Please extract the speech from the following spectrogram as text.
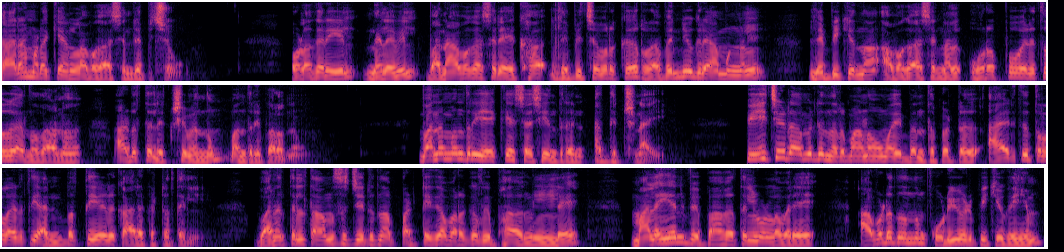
കരമടയ്ക്കാനുള്ള അവകാശം ലഭിച്ചു. ഒളകരയിൽ നിലവിൽ വനാവകാശ രേഖ ലഭിച്ചവർക്ക് റവന്യൂ ഗ്രാമങ്ങൾ ലഭിക്കുന്ന അവകാശങ്ങൾ ഉറപ്പുവരുത്തുക എന്നതാണ് അടുത്ത ലക്ഷ്യമെന്നും മന്ത്രി പറഞ്ഞു. വനമന്ത്രി എ കെ ശശീന്ദ്രൻ അധ്യക്ഷനായി. പീച്ചി ഡാമിന്റെ നിർമ്മാണവുമായി ബന്ധപ്പെട്ട് ആയിരത്തി തൊള്ളായിരത്തി അൻപത്തിയേഴ് കാലഘട്ടത്തിൽ വനത്തിൽ താമസിച്ചിരുന്ന പട്ടികവർഗ വിഭാഗങ്ങളിലെ മലയൻ വിഭാഗത്തിലുള്ളവരെ അവിടെ നിന്നും കുടിയൊഴിപ്പിക്കുകയും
